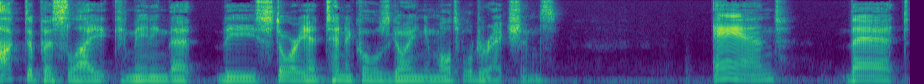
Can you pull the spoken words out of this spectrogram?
octopus like, meaning that the story had tentacles going in multiple directions, and that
